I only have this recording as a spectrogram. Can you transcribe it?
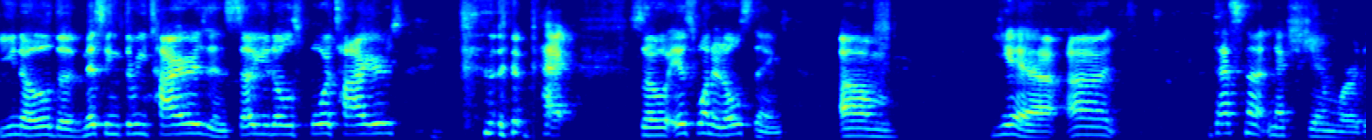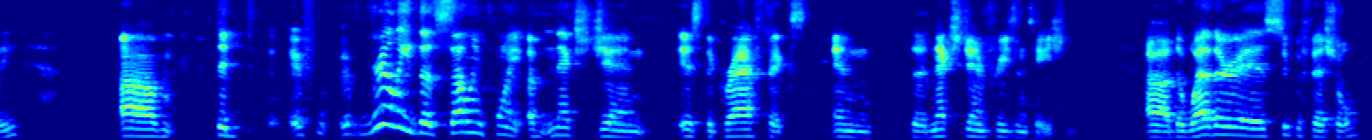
you know the missing three tires and sell you those four tires back so it's one of those things um yeah, uh, that's not next gen worthy. Um, the if, if really the selling point of next gen is the graphics and the next gen presentation. Uh, the weather is superficial.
